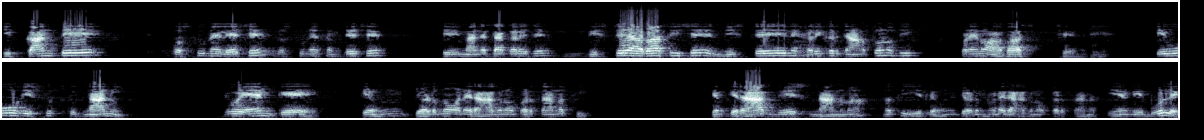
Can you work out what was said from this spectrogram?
એકાંતે વસ્તુને લે છે વસ્તુને સમજે છે એવી માન્યતા કરે છે નિશ્ચય આભાસી છે નિશ્ચયને ખરેખર જાણતો નથી પણ એનો આભાસ છે એવો એ શુષ્ક જ્ઞાની જો એમ કે કે હું જળનો અને રાગનો કરતા નથી, કેમ કે રાગ દ્વેષ જ્ઞાનમાં નથી, એટલે હું જળનો અને રાગનો કરતા નથી, એમ એ બોલે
